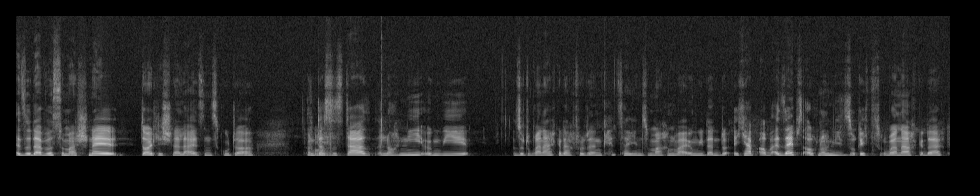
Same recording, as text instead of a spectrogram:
also da wirst du mal schnell, deutlich schneller als ein Scooter. Und dass Voll. es da noch nie irgendwie so drüber nachgedacht wurde, ein Kennzeichen zu machen, war irgendwie dann. Ich habe aber selbst auch noch nie so richtig drüber nachgedacht.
